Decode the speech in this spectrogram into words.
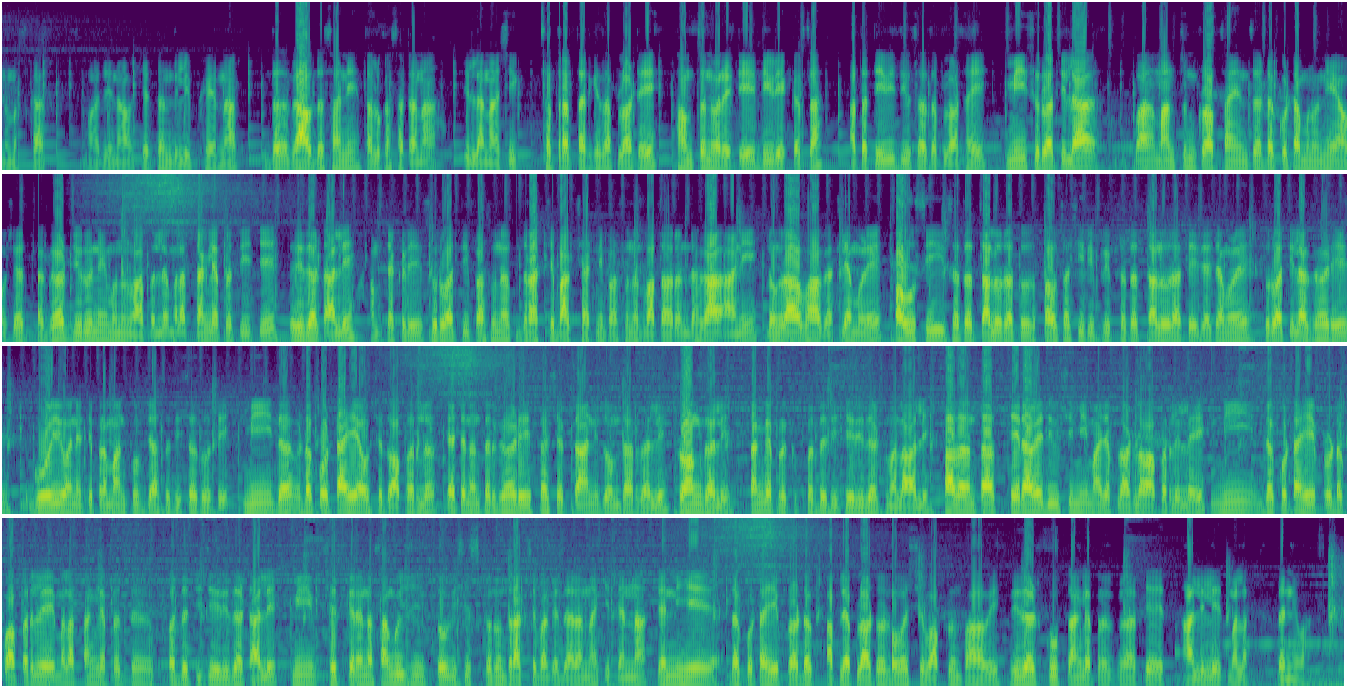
नमस्कार माझे नाव चेतन दिलीप खैरनाथ द गाव दसाने तालुका सटाणा जिल्हा नाशिक. सतरा तारखेचा प्लॉट आहे. थॉम्सन व्हरायटी आहे दीड एकरचा. आता तेवीस दिवसाचा प्लॉट आहे. मी सुरुवातीला मान्सून क्रॉप सायन्सचं डकोटा म्हणून हे औषध घट जिरू नये म्हणून वापरलं. मला चांगल्या प्रतीचे रिझल्ट आले. आमच्याकडे सुरुवातीपासूनच द्राक्ष बाग छाटणीपासूनच वातावरण ढगाळ आणि डोंगराळ भाग असल्यामुळे पाऊसही सतत चालू राहतो. पावसाची रिपरिप सतत चालू राहते. त्याच्यामुळे सुरुवातीला घड हे गोळी होण्याचे प्रमाण खूप जास्त दिसत होते. मी डकोटा हे औषध वापरलं. त्याच्यानंतर घड हे सशक्त आणि जोमदार झाले स्ट्रॉंग झाले. चांगल्या प्रक- पद्धतीचे रिझल्ट मला आले. साधारणतः तेराव्या दिवशी मी माझ्या प्लॉटला वापरलेलं आहे. मी डकोटा हे प्रोडक्ट वापरले आहे. मला चांगल्या पद्ध- पद्धतीचे रिझल्ट आले. मी शेतकऱ्यांना सांगू इच्छितो विशेष करून द्राक्ष बागेदारांना की त्यांना त्यांनी हे डकोटा हे प्रॉडक्ट आपल्या प्लॉटवर अवश्य वापरून पाहावे. रिझल्ट खूप चांगल्या प्रकारचे आलेले आहेत मला. धन्यवाद.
